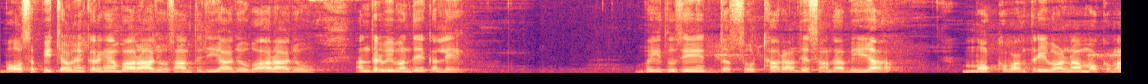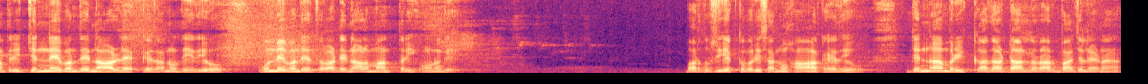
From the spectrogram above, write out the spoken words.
ਬਹੁਤ ਸਪੀਚਾਂ ਉਹਨੇ ਕਰੀਆਂ, ਬਾਹਰ ਆ ਜਾਓ ਸੰਤ ਜੀ, ਆ ਜਾਓ, ਬਾਹਰ ਆ ਜਾਓ, ਅੰਦਰ ਵੀ ਬੰਦੇ ਇਕੱਲੇ। ਬਈ ਤੁਸੀਂ ਦੱਸੋ 18 ਦੇਸ਼ਾਂ ਦਾ ਵੀਜ਼ਾ ਮੁੱਖ ਮੰਤਰੀ ਬਣਨਾ ਮੁੱਖ ਮੰਤਰੀ ਜਿੰਨੇ ਬੰਦੇ ਨਾਲ ਲਿਖ ਕੇ ਸਾਨੂੰ ਦੇ ਦਿਓ, ਉਹਨੇ ਬੰਦੇ ਤੁਹਾਡੇ ਨਾਲ ਮੰਤਰੀ ਹੋਣਗੇ। ਪਰ ਤੁਸੀਂ ਇੱਕ ਵਾਰੀ ਸਾਨੂੰ ਹਾਂ ਕਹਿ ਦਿਓ, ਜਿੰਨਾ ਅਮਰੀਕਾ ਦਾ ਡਾਲਰ ਅਰਬਾਂ ਚ ਲੈਣਾ,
